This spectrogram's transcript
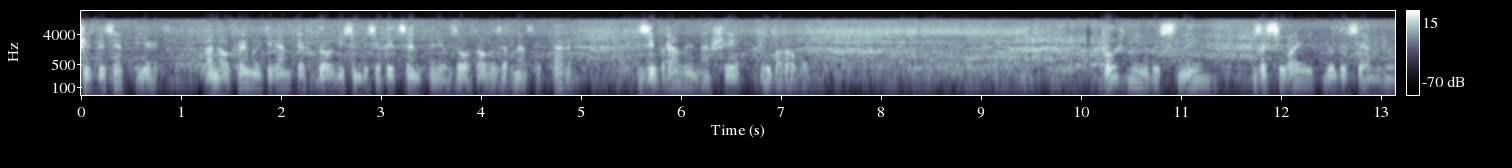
65, а на окремих ділянках до 80 центнерів золотого зерна з гектара зібрали наші хлібороби. Кожної весни засівають люди землю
